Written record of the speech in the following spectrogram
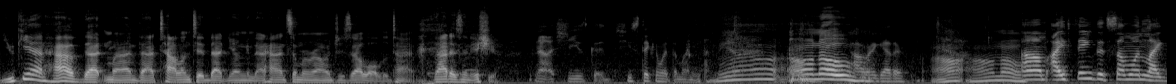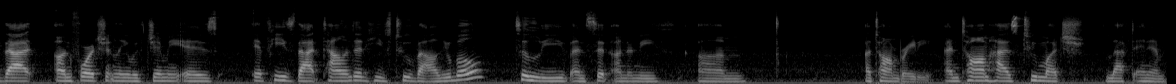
you can't have that man that talented, that young, and that handsome around Gisele all the time. That is an issue. No, she's good. She's sticking with the money. Yeah, I don't know. Power together. I, I don't know. Um, I think that someone like that, unfortunately, with Jimmy, is if he's that talented, he's too valuable to leave and sit underneath um, a Tom Brady. And Tom has too much left in him.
